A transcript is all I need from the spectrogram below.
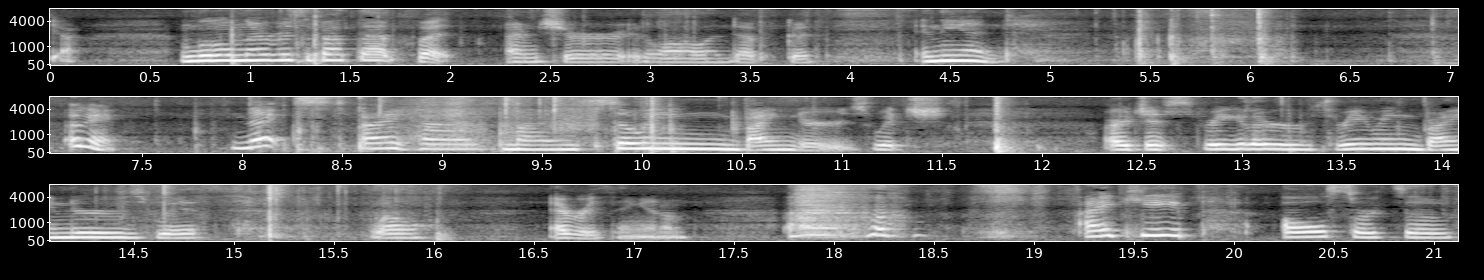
yeah, I'm a little nervous about that, but I'm sure it'll all end up good in the end. Okay, next I have my sewing binders, which are just regular three ring binders with, well, everything in them. I keep all sorts of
